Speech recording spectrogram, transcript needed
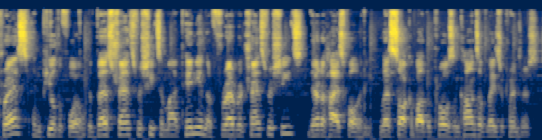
press, and peel the foil. The best transfer sheets in my opinion are Forever transfer sheets. They're the highest quality. Let's talk about the pros and cons of laser printers.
